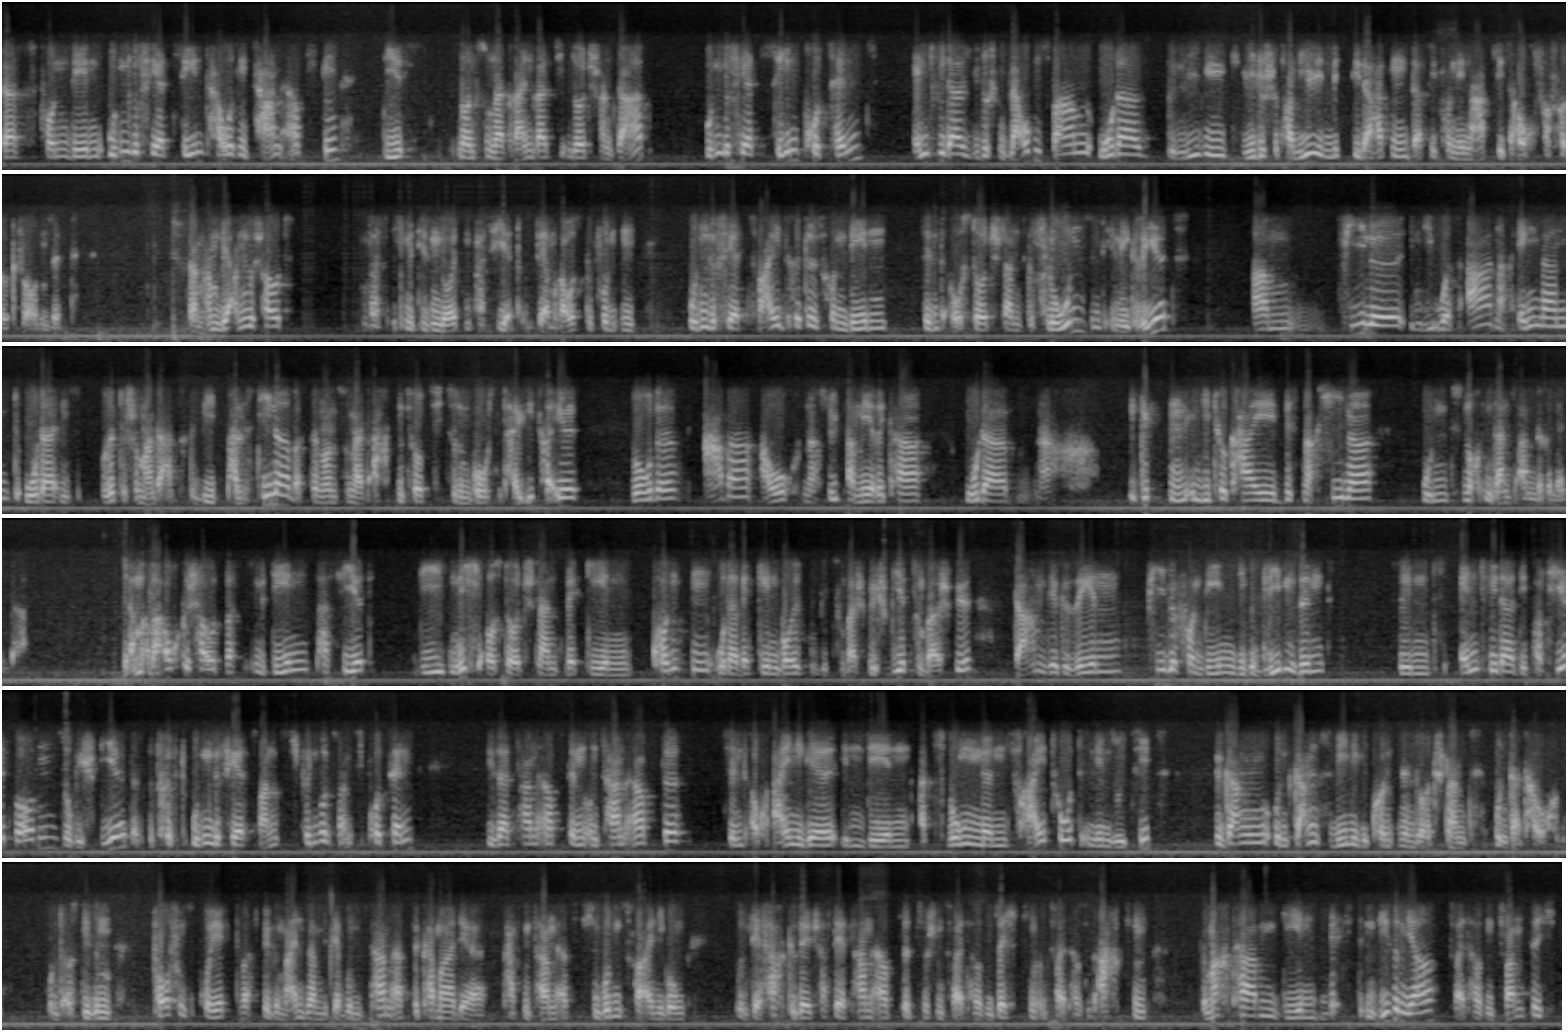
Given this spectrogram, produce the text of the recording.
dass von den ungefähr 10.000 Zahnärzten, die es 1933 in Deutschland gab, ungefähr 10 Prozent entweder jüdischen Glaubens waren oder genügend jüdische Familienmitglieder hatten, dass sie von den Nazis auch verfolgt worden sind. Dann haben wir angeschaut, was ist mit diesen Leuten passiert. Und wir haben herausgefunden, ungefähr zwei Drittel von denen sind aus Deutschland geflohen, sind emigriert. Ähm, viele in die USA, nach England oder ins britische Mandatsgebiet Palästina, was dann 1948 zu einem großen Teil Israel wurde, aber auch nach Südamerika oder nach Ägypten, in die Türkei, bis nach China und noch in ganz andere Länder. Wir haben aber auch geschaut, was ist mit denen passiert, die nicht aus Deutschland weggehen konnten oder weggehen wollten, wie zum Beispiel Spier zum Beispiel. Da haben wir gesehen, viele von denen, die geblieben sind, sind entweder deportiert worden, so wie Spier, das betrifft ungefähr 20, 25 Prozent dieser Zahnärztinnen und Zahnärzte, sind auch einige in den erzwungenen Freitod, in den Suizid gegangen und ganz wenige konnten in Deutschland untertauchen. Und aus diesem Forschungsprojekt, was wir gemeinsam mit der Bundeszahnärztekammer, der Kassenzahnärztlichen Bundesvereinigung und der Fachgesellschaft der Zahnärzte zwischen 2016 und 2018 gemacht haben, gehen jetzt in diesem Jahr 2020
